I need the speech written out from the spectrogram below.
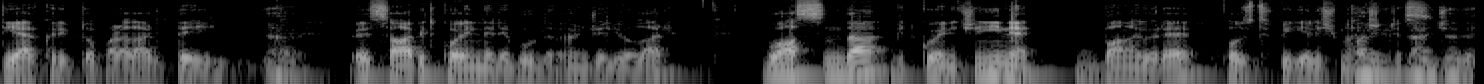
Diğer kripto paralar değil. Evet. Ve sabit coinleri burada önceliyorlar. Bu aslında Bitcoin için yine bana göre pozitif bir gelişme Tabii açıkçası. bence de.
